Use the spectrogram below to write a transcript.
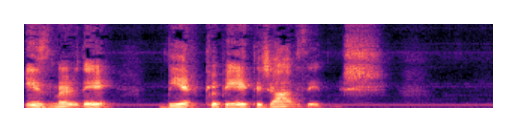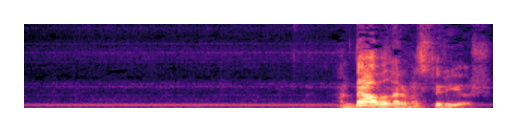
İzmir'de bir köpeğe tecavüz etmiş. Davalarımız sürüyor.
